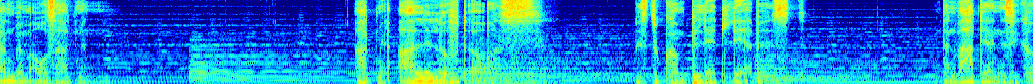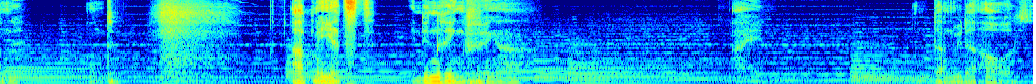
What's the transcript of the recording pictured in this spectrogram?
Dann beim Ausatmen. Atme alle Luft aus, bis du komplett leer bist. Dann warte eine Sekunde und Atme jetzt in den Ringfinger ein und dann wieder aus.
